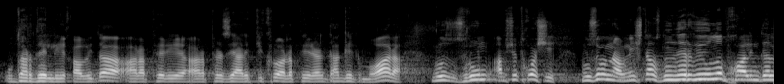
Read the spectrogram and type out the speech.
უდარდელი იყავი და არაფერი არაფერზე არ იფიქრო, არაფერი არ დაგეგმო, არა. ნუ ზრუნ ამ შემთხვევაში ნუ ზრუნავ ნიშნავს ნუ ნერვიულობ ხვალინდელ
